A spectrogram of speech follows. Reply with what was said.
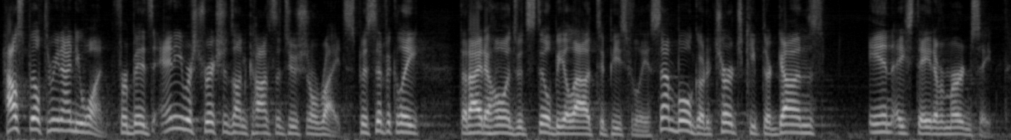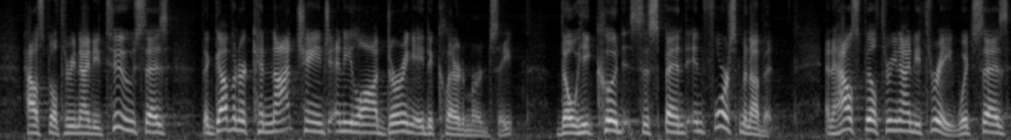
House Bill 391 forbids any restrictions on constitutional rights, specifically that Idahoans would still be allowed to peacefully assemble, go to church, keep their guns in a state of emergency. House Bill 392 says the governor cannot change any law during a declared emergency, though he could suspend enforcement of it. And House Bill 393, which says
